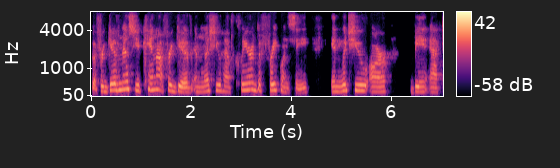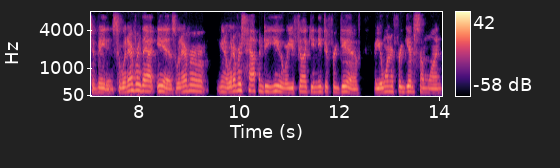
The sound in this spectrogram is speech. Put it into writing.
But forgiveness, you cannot forgive unless you have cleared the frequency in which you are being activated. So whatever that is, whatever, you know, whatever's happened to you or you feel like you need to forgive or you want to forgive someone,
